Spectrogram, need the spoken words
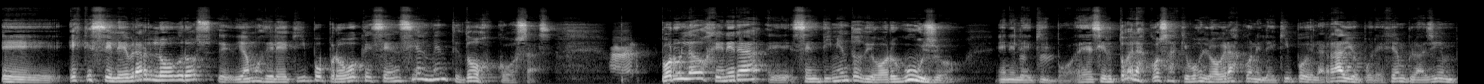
eh, es que celebrar logros, eh, digamos, del equipo provoca esencialmente dos cosas. Por un lado genera eh, sentimientos de orgullo en el equipo, es decir, todas las cosas que vos lográs con el equipo de la radio, por ejemplo, allí en,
